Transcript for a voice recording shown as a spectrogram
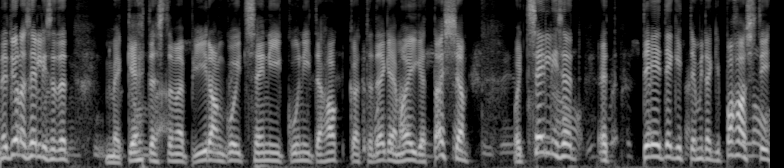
Need ei ole sellised, et me kehtestame piiranguid seni, kuni te hakkate tegema õiget asja, vaid sellised, et te tegite midagi pahasti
